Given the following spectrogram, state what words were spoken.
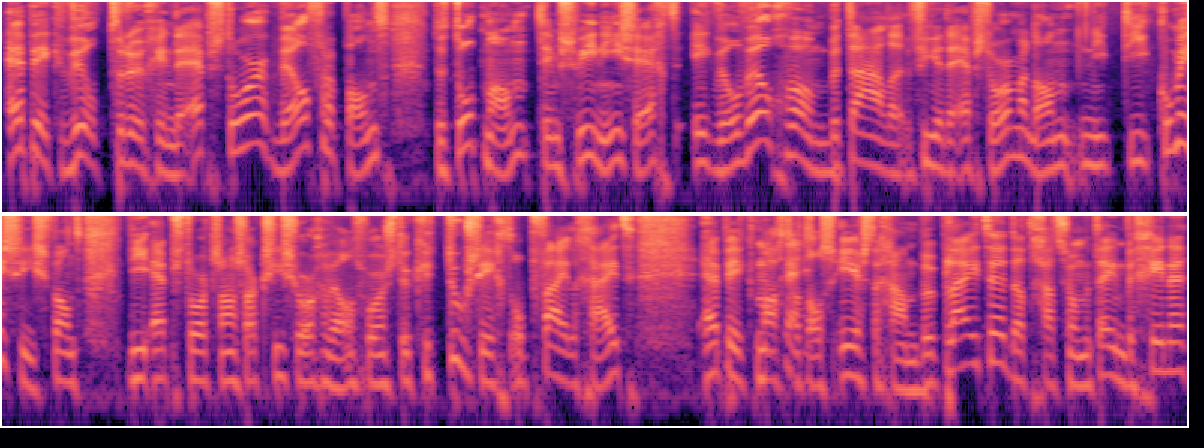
Epic wil terug in de App Store. Wel frappant. De topman, Tim Sweeney, zegt: Ik wil wel gewoon betalen via de App Store, maar dan niet die commissies. Want die App Store transacties zorgen wel voor een stukje toezicht op veiligheid. Epic mag dat als eerste gaan bepleiten. Dat gaat zo meteen beginnen.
